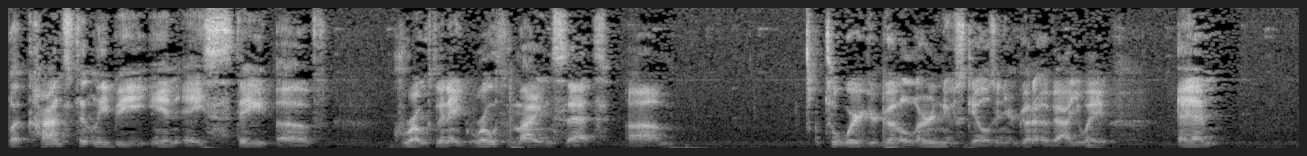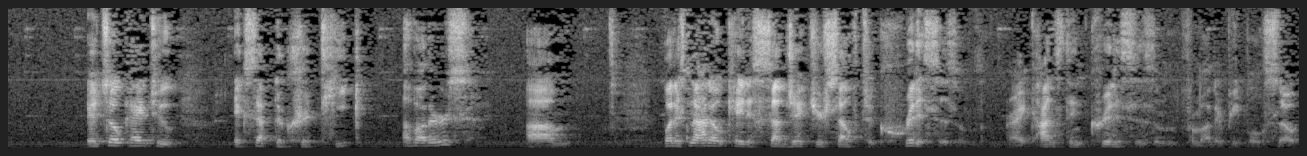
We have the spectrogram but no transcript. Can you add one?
but constantly be in a state of growth, in a growth mindset. Um, to where you're going to learn new skills and you're going to evaluate. And it's okay to accept the critique of others, um, but it's not okay to subject yourself to criticism, right? Constant criticism from other people. So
